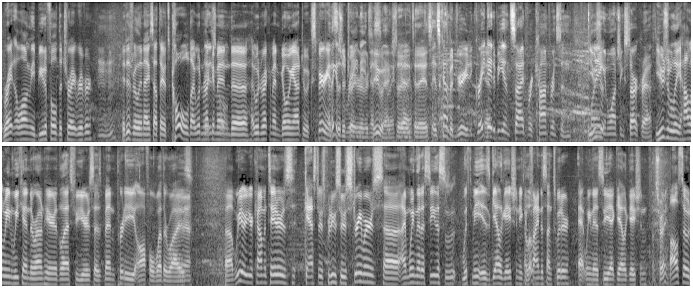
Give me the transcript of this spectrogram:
right along the beautiful Detroit River. Mm-hmm. is really nice out there. It's cold. I wouldn't It recommend. Uh, I wouldn't recommend going out to experience. I think it's the Detroit rainy River too, actually, Yeah. today. It's, it's kind of a dreary, great Yeah. day to be inside for a conference and playing Usually- and watching StarCraft. Usually, Halloween weekend around here the last few years has been pretty awful weather-wise. Yeah. Uh, we are your commentators, casters, producers, streamers. Uh, I'm Wing.sc. This is, with me is Galligation. You can Hello. find us on Twitter at Wing.sc at Galligation. That's right. Also,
